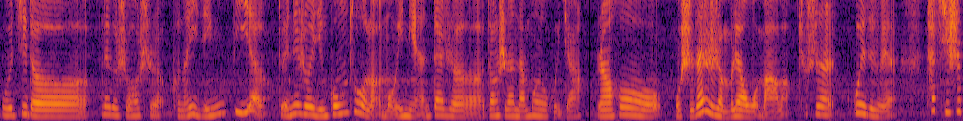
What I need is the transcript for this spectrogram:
我记得那个时候是可能已经毕业了，对，那时候已经工作了。某一年带着当时的男朋友回家，然后我实在是忍不了我妈了，就是柜子里面，她其实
